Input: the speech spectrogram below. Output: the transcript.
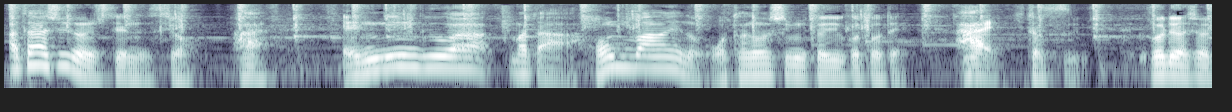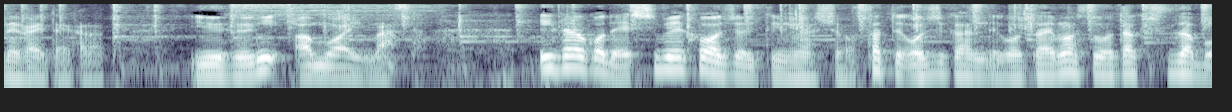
新しいのにしてるんですよ。はい。エンディングはまた本番へのお楽しみということで、はい、一つご了承願いたいかなというふうに思います。いったとこで、締め工場行ってみましょう。さて、お時間でございます。私、ザボ。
